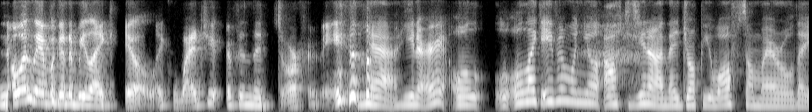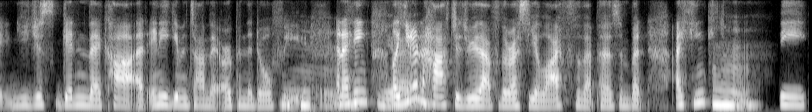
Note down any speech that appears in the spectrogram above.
no one's ever gonna be like ill. Like, why'd you open the door for me? yeah, you know, or, or like even when you're after dinner and they drop you off somewhere, or they you just get in their car at any given time, they open the door for you. And I think like you don't Mm, have to do that for the rest of your life for that person, but I think Mm. the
